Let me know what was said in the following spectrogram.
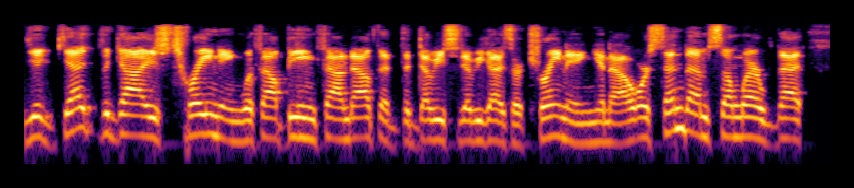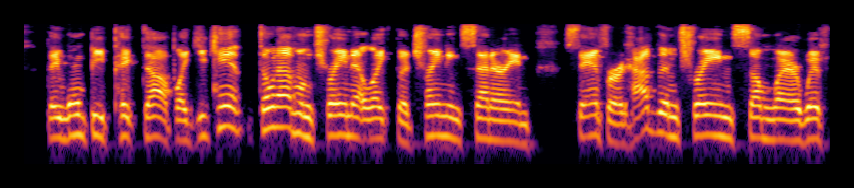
you get the guys training without being found out that the WCW guys are training, you know, or send them somewhere that they won't be picked up. Like you can't don't have them train at like the training center in Stamford. Have them train somewhere with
